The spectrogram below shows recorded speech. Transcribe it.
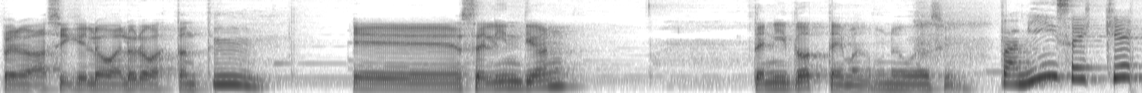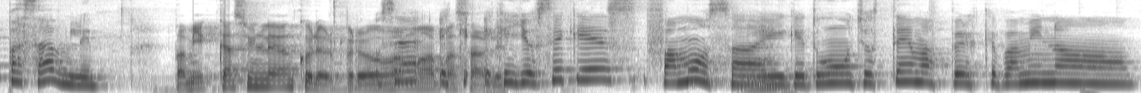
Pero así que lo valoro bastante. Mm. Eh, Celine Dion, tení dos temas, una wea así. Para mí, ¿sabes qué? Es pasable. Para mí es casi un le dan color, pero O sea, vamos a es que, es que yo sé que es famosa y que tuvo muchos temas, pero es que para mí no.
